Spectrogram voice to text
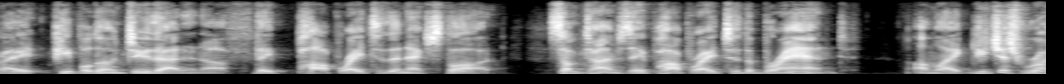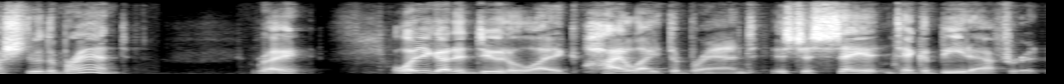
right? People don't do that enough. They pop right to the next thought. Sometimes they pop right to the brand. I'm like, you just rush through the brand, right? All you got to do to like highlight the brand is just say it and take a beat after it.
